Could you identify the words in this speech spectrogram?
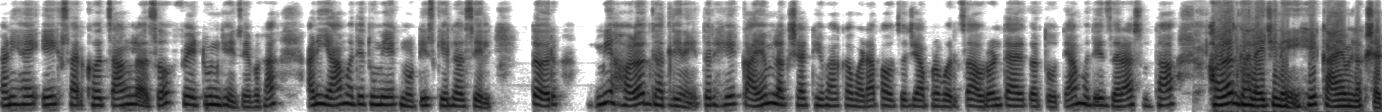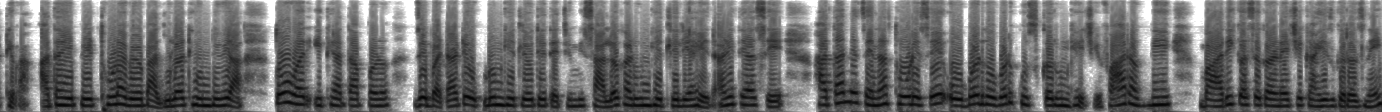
आणि हे एकसारखं चांगलं असं फेटून घ्यायचं आहे बघा. आणि यामध्ये तुम्ही एक नोटीस केलं असेल तर मी हळद घातली नाही तर हे कायम लक्षात ठेवा का वडापावचं जे आपण वरचं आवरण तयार करतो त्यामध्ये जरा सुद्धा हळद घालायची नाही हे कायम लक्षात ठेवा. आता हे पीठ थोडा वेळ बाजूला ठेवून देऊया. तोवर इथे आता आपण जे बटाटे उकडून घेतले होते त्याची मी सालं काढून घेतलेली आहेत आणि ते असे हातानेच आहे ना थोडेसे ओबड कुस्करून घ्यायचे. फार अगदी बारीक असं करण्याची काहीच गरज नाही.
